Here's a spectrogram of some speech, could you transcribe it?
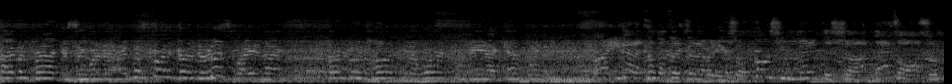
I've been practicing with it. I just started going to do this way, and I started doing the hook, and it worked for me, and I kept winning. All right, you got a couple things that happen here. So first you make the shot. That's awesome.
